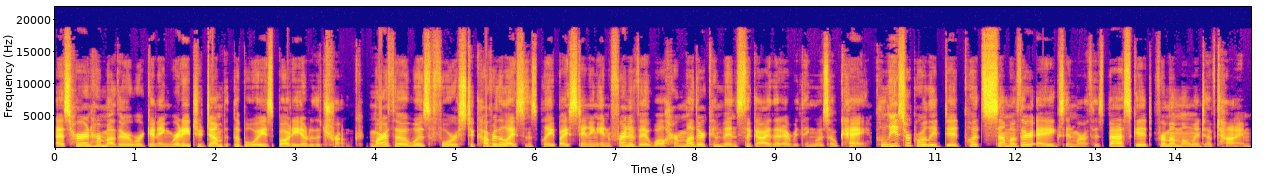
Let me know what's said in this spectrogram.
as her and her mother were getting ready to dump the boy's body out of the trunk. Martha was forced to cover the license plate by standing in front of it while her mother convinced the guy that everything was okay. Police reportedly did put some of their eggs in Martha's basket from a moment of time.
